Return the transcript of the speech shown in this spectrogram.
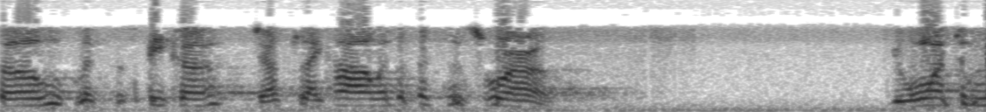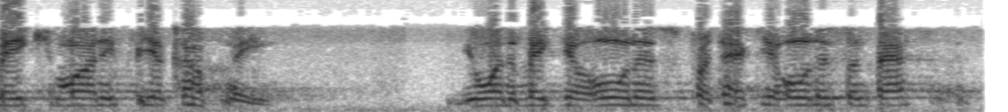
So, Mr. Speaker, just like how in the business world, you want to make money for your company. You want to make your owners, protect your owners' investments.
